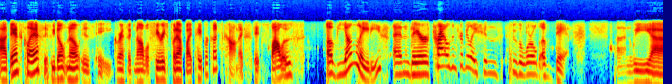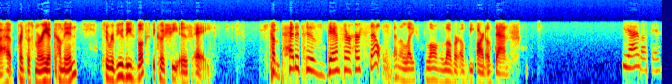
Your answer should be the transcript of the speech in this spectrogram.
Uh, Dance Class, if you don't know, is a graphic novel series put out by Papercutz Comics. It follows of young ladies and their trials and tribulations through the world of dance. And we uh, have Princess Maria come in to review these books because she is a competitive dancer herself and a lifelong lover of the art of dance. Yeah, I love dance.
